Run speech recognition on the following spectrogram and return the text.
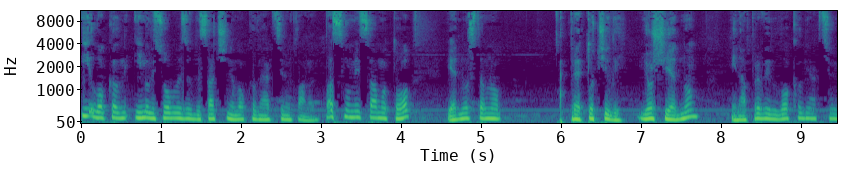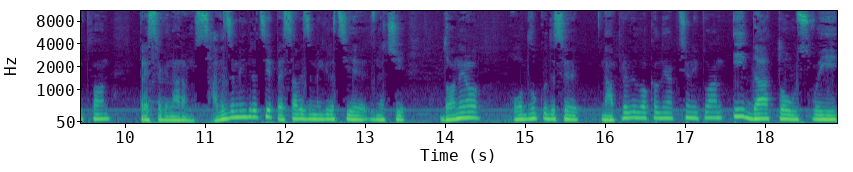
i lokalni, imali su obavezu da sačine lokalne akcijne planove. Pa smo mi samo to jednostavno pretočili još jednom i napravili lokalni akcijni plan, pre svega naravno Savez za migracije, pa je Savez za migracije znači doneo odluku da se napravi lokalni akcioni plan i da to usvoji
